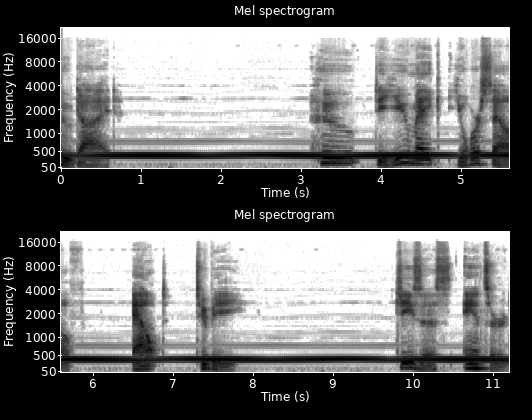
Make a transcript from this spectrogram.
who died? Who do you make yourself out to be? Jesus answered,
